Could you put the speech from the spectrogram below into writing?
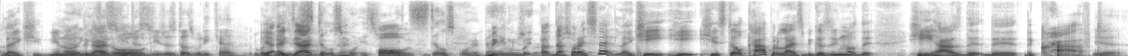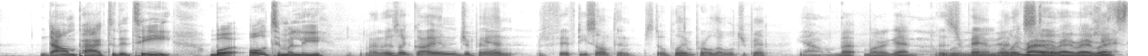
Like you know, the guy's just, He old. just, he just does what he can. But Yeah, exactly. Still score, it's, Oh. it's still scoring bangers, uh, that's what I said. Like he he he still capitalized because you know that he has the the the craft yeah, down packed to the T. But ultimately, man. There's a guy in Japan, fifty something, still playing pro level Japan. Yeah, that. But again, It's we- Japan, yeah, but like right, still, right, right, right,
